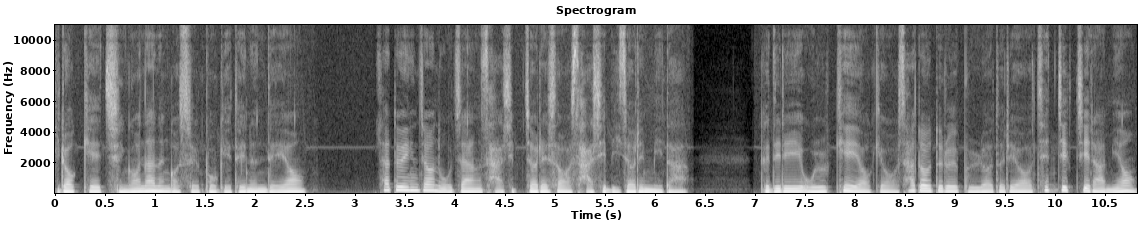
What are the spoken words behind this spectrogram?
이렇게 증언하는 것을 보게 되는데요. 사도행전 5장 40절에서 42절입니다. 그들이 옳게 여겨 사도들을 불러들여 채찍질하며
